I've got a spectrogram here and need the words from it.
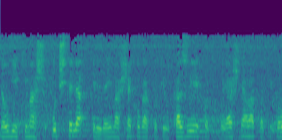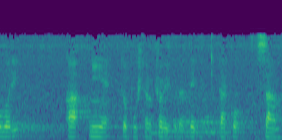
da uvijek imaš učitelja ili da imaš nekoga ko ti ukazuje, ko ti pojašnjava, ko ti govori, a nije to pušteno čovjeku da tek tako sam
